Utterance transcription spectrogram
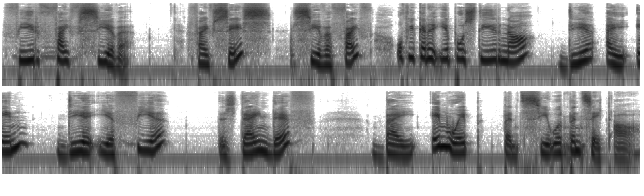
457 5675 of jy kan 'n e-pos stuur na d a n d e v dis daindef by mweb www.co.za.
